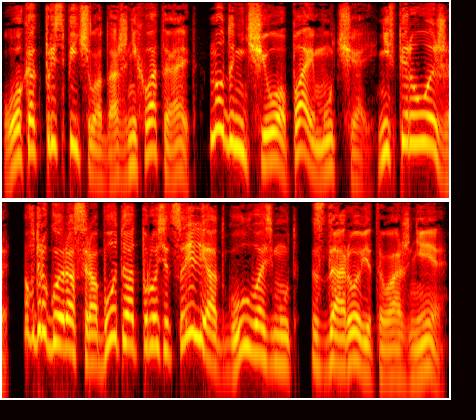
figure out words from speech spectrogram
О, как приспичило, даже не хватает. Ну да ничего, поймут чай. Не впервой же. В другой раз с работы отпросятся или отгул возьмут. Здоровье-то важнее.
